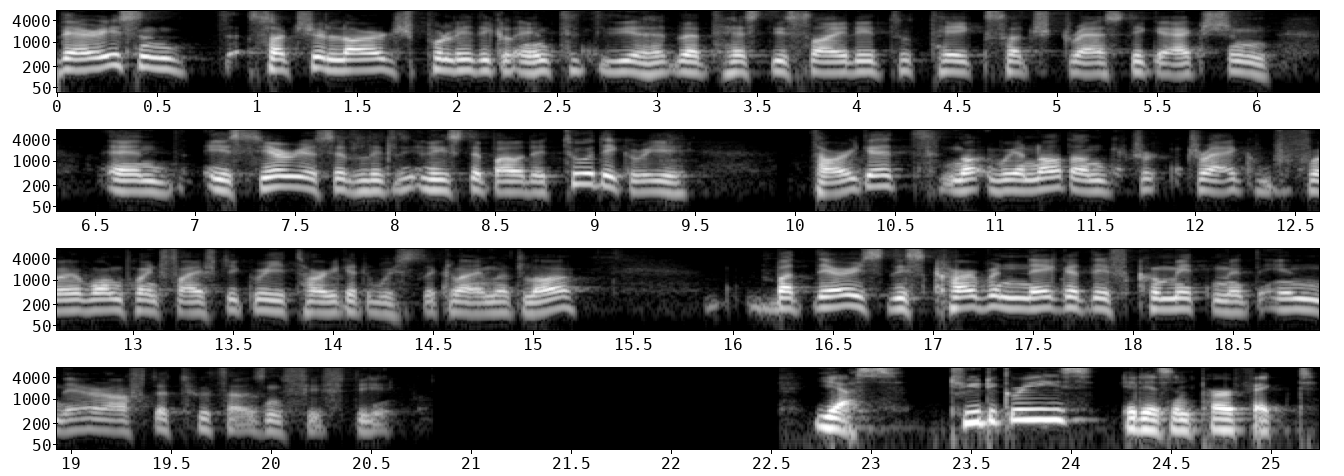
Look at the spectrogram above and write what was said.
there isn't such a large political entity that has decided to take such drastic action and is serious at least about a two degree target. Not, we're not on tr track for a 1.5 degree target with the climate law. But there is this carbon negative commitment in there after 2050. Yes, two degrees, it isn't perfect.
